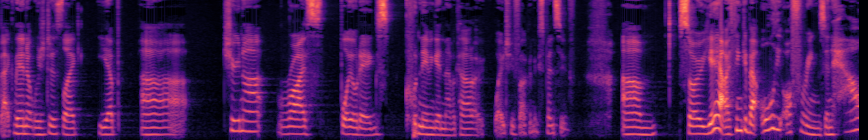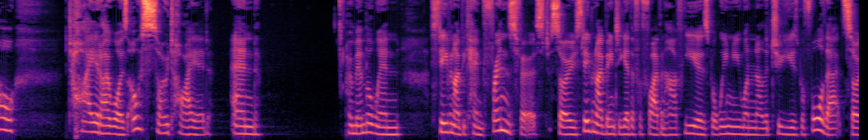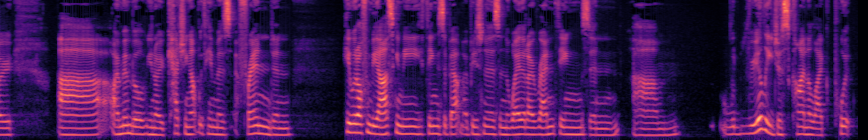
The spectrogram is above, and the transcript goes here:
back then it was just like, yep, uh, tuna, rice, boiled eggs. Couldn't even get an avocado. Way too fucking expensive. Um, so yeah, I think about all the offerings and how tired I was. I was so tired. And I remember when Steve and I became friends first. So Steve and I had been together for five and a half years, but we knew one another two years before that. So uh, I remember, you know, catching up with him as a friend, and he would often be asking me things about my business and the way that I ran things, and um, would really just kind of like put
